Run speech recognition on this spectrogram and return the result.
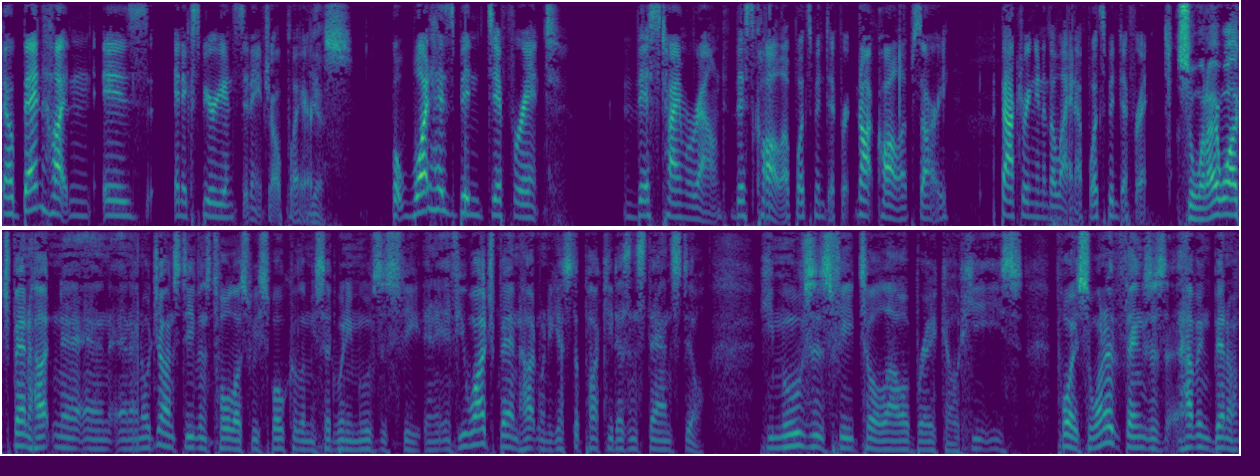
Now Ben Hutton is an experienced NHL player. Yes. But what has been different this time around? This call up, what's been different? Not call up, sorry factoring into the lineup? What's been different? So when I watch Ben Hutton, and and I know John Stevens told us we spoke with him. He said when he moves his feet, and if you watch Ben Hutton when he gets the puck, he doesn't stand still. He moves his feet to allow a breakout. He's poised. So one of the things is having been a,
